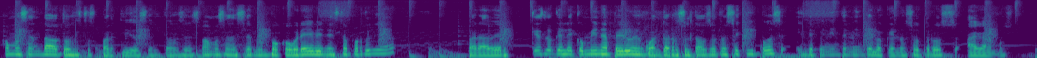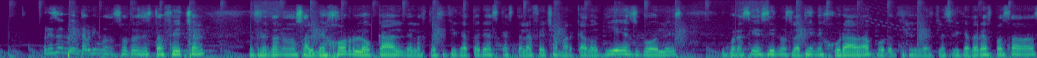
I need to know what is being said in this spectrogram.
cómo se han dado todos estos partidos. Entonces vamos a hacerlo un poco breve en esta oportunidad para ver qué es lo que le conviene a Perú en cuanto a resultados de otros equipos, independientemente de lo que nosotros hagamos. Precisamente abrimos nosotros esta fecha enfrentándonos al mejor local de las clasificatorias que hasta la fecha ha marcado 10 goles y por así decirnos la tiene jurada porque en las clasificatorias pasadas,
